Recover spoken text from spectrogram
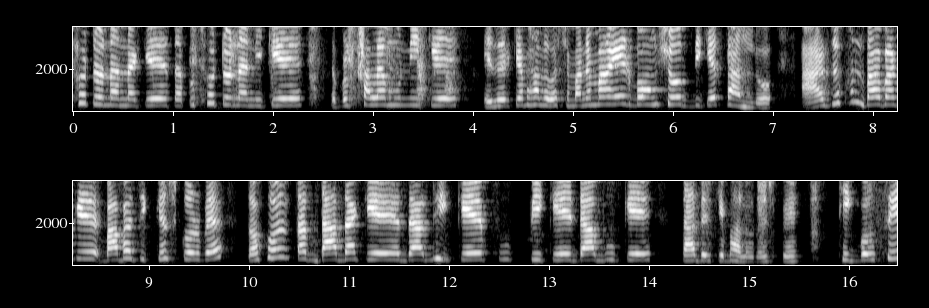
ছোট নানাকে তারপর ছোট নানিকে, তারপর খালামুনিকে, এদেরকে ভালোবাসে। মানে মায়ের বংশর দিকে টানলো। আর যখন বাবাকে, বাবা জিজ্ঞেস করবে, তখন তার দাদাকে, দাদিকে ফুপ্পিকে ডাবুকে, তাদেরকে ভালোবাসবে। ঠিক বলছি?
